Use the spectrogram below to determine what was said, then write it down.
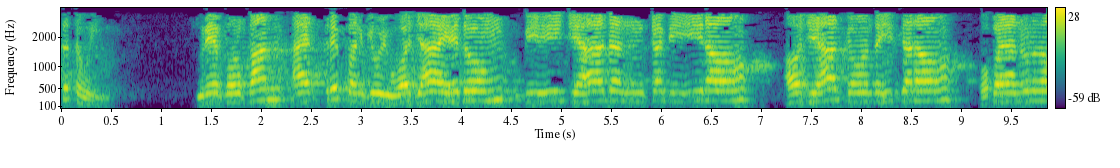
څه ته وایي سورہ فرقان آیت 53 کې وی وجاهدهم به جهادا کبیرا او جهاد کوم د ایسرا او بیانونه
